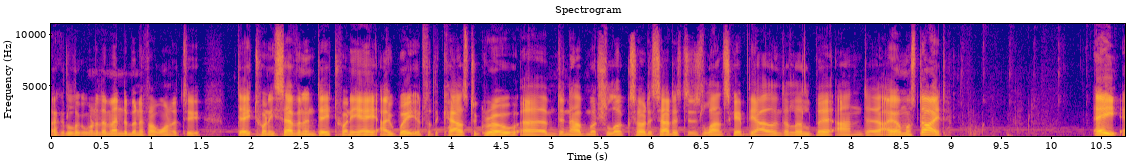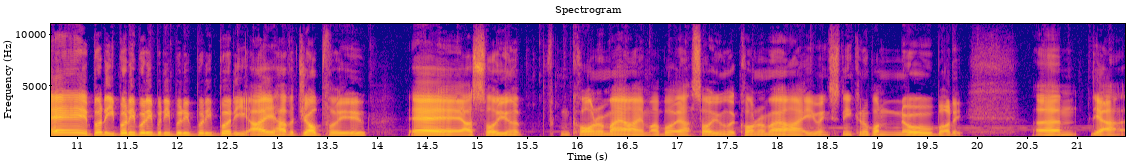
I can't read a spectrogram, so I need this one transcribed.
I could look at one of them Endermen if I wanted to. Day 27 and day 28, I waited for the cows to grow. Um, didn't have much luck, so I decided to just landscape the island a little bit, and uh, I almost died. Hey, hey, buddy, buddy, buddy, buddy, buddy, buddy, buddy. I have a job for you. Hey, I saw you in the corner of my eye, my boy. I saw you in the corner of my eye. You ain't sneaking up on nobody. Um, yeah,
